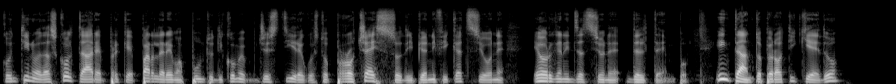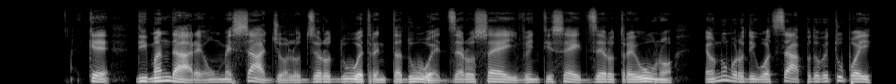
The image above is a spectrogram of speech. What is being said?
continua ad ascoltare perché parleremo appunto di come gestire questo processo di pianificazione e organizzazione del tempo. Intanto però ti chiedo che di mandare un messaggio allo 02 32 06 26 031 è un numero di WhatsApp dove tu puoi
